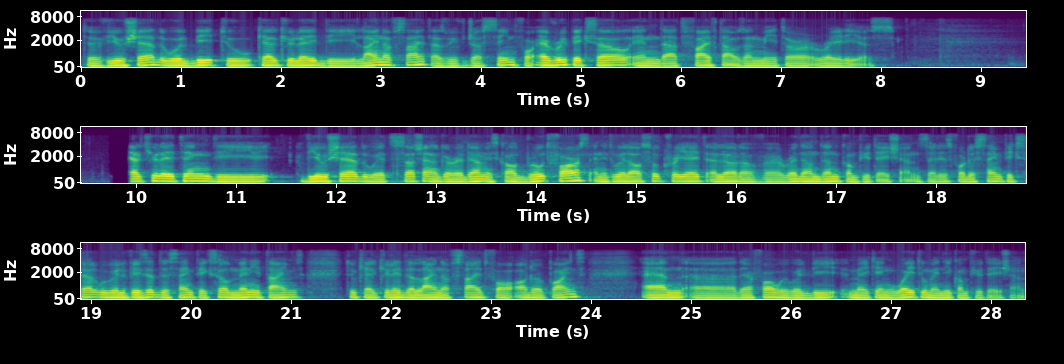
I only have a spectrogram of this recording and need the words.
the viewshed will be to calculate the line of sight, as we've just seen, for every pixel in that 5000 meter radius. Calculating the view shed with such an algorithm is called brute force and it will also create a lot of uh, redundant computations. That is for the same pixel, we will visit the same pixel many times to calculate the line of sight for other points and uh, therefore we will be making way too many computations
